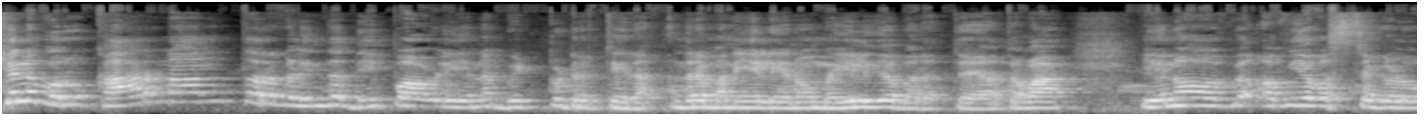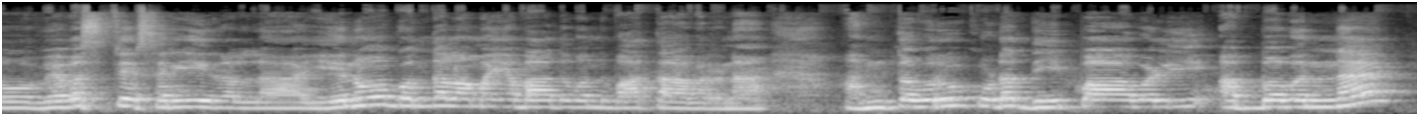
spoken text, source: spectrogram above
ಕೆಲವರು ಕಾರಣಾಂತರಗಳಿಂದ ದೀಪಾವಳಿಯನ್ನು ಬಿಟ್ಬಿಟ್ಟಿರ್ತೀರ. ಅಂದರೆ ಮನೆಯಲ್ಲಿ ಏನೋ ಮೈಲಿಗೆ ಬರುತ್ತೆ ಅಥವಾ ಏನೋ ಅವ್ಯ, ಅವ್ಯವಸ್ಥೆಗಳು, ವ್ಯವಸ್ಥೆ ಸರಿ ಇರಲ್ಲ, ಏನೋ ಗೊಂದಲಮಯವಾದ ಒಂದು ವಾತಾವರಣ, ಅಂಥವರು ಕೂಡ ದೀಪಾವಳಿ ಹಬ್ಬವನ್ನು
